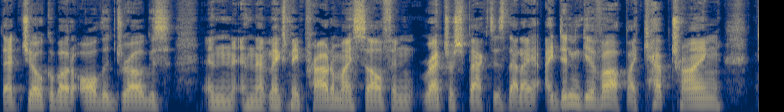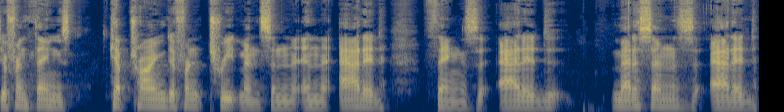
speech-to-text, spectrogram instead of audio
that joke about all the drugs and and that makes me proud of myself in retrospect is that i i didn't give up. I kept trying different things kept trying different treatments and and added things added medicines added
